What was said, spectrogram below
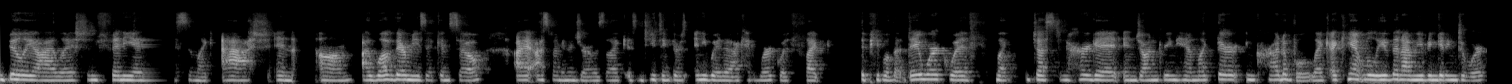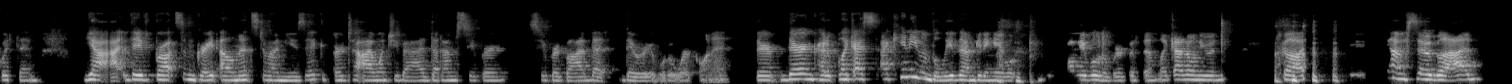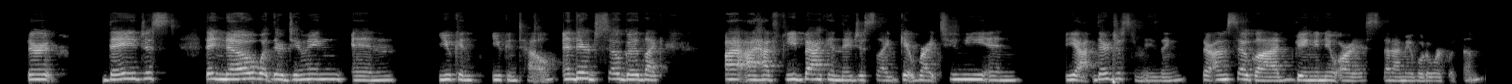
Billie Eilish and Finneas and like Ashe and um I love their music and so I asked my manager I was like do you think there's any way that I could work with like the people that they work with, like Justin Herget and John Greenham, like they're incredible. Like I can't believe that I'm even getting to work with them. Yeah, they've brought some great elements to my music or to I Want You Bad that I'm super super glad that they were able to work on it. They're they're incredible. Like I, I can't even believe that I'm getting able I'm able to work with them. Like I don't even God. I'm so glad. They're they just they know what they're doing and you can you can tell. And they're so good like I, I have feedback and they just like get right to me and yeah, they're just amazing. They're, I'm so glad being a new artist that I'm able to work with them.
